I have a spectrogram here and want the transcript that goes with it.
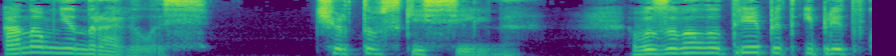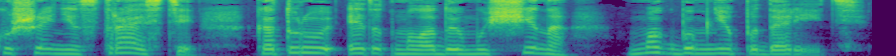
Оно мне нравилось. Чертовски сильно. Вызывало трепет и предвкушение страсти, которую этот молодой мужчина мог бы мне подарить.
